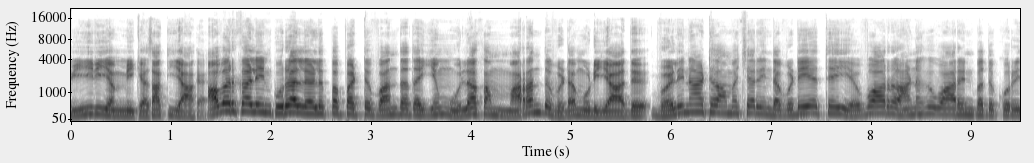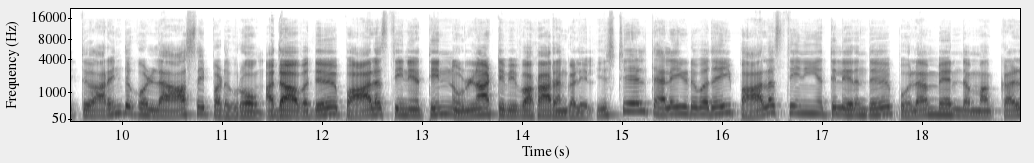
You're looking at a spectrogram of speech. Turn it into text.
வீரியம் மிக சக்தியாக அவர்களின் குரல் எழுப்பப்பட்டு வந்ததையும் உலகம் மறந்துவிட முடியாது. வெளிநாட்டு அமைச்சர் இந்த விடயத்தை எவ்வாறு அணுகுவார் என்பது குறித்து அறிந்து கொள்ள ஆசைப்படுகிறோம். அதாவது பாலஸ்தீனியத்தின் உள்நாட்டு விவகாரங்களில் இஸ்ரேல் தலையிடுவதை பாலஸ்தீனியத்தில் இருந்து புலம்பெயர்ந்த மக்கள்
